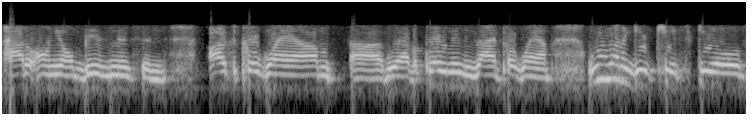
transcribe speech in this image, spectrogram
how to own your own business and arts program. Uh, we have a clothing design program. We want to give kids skills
